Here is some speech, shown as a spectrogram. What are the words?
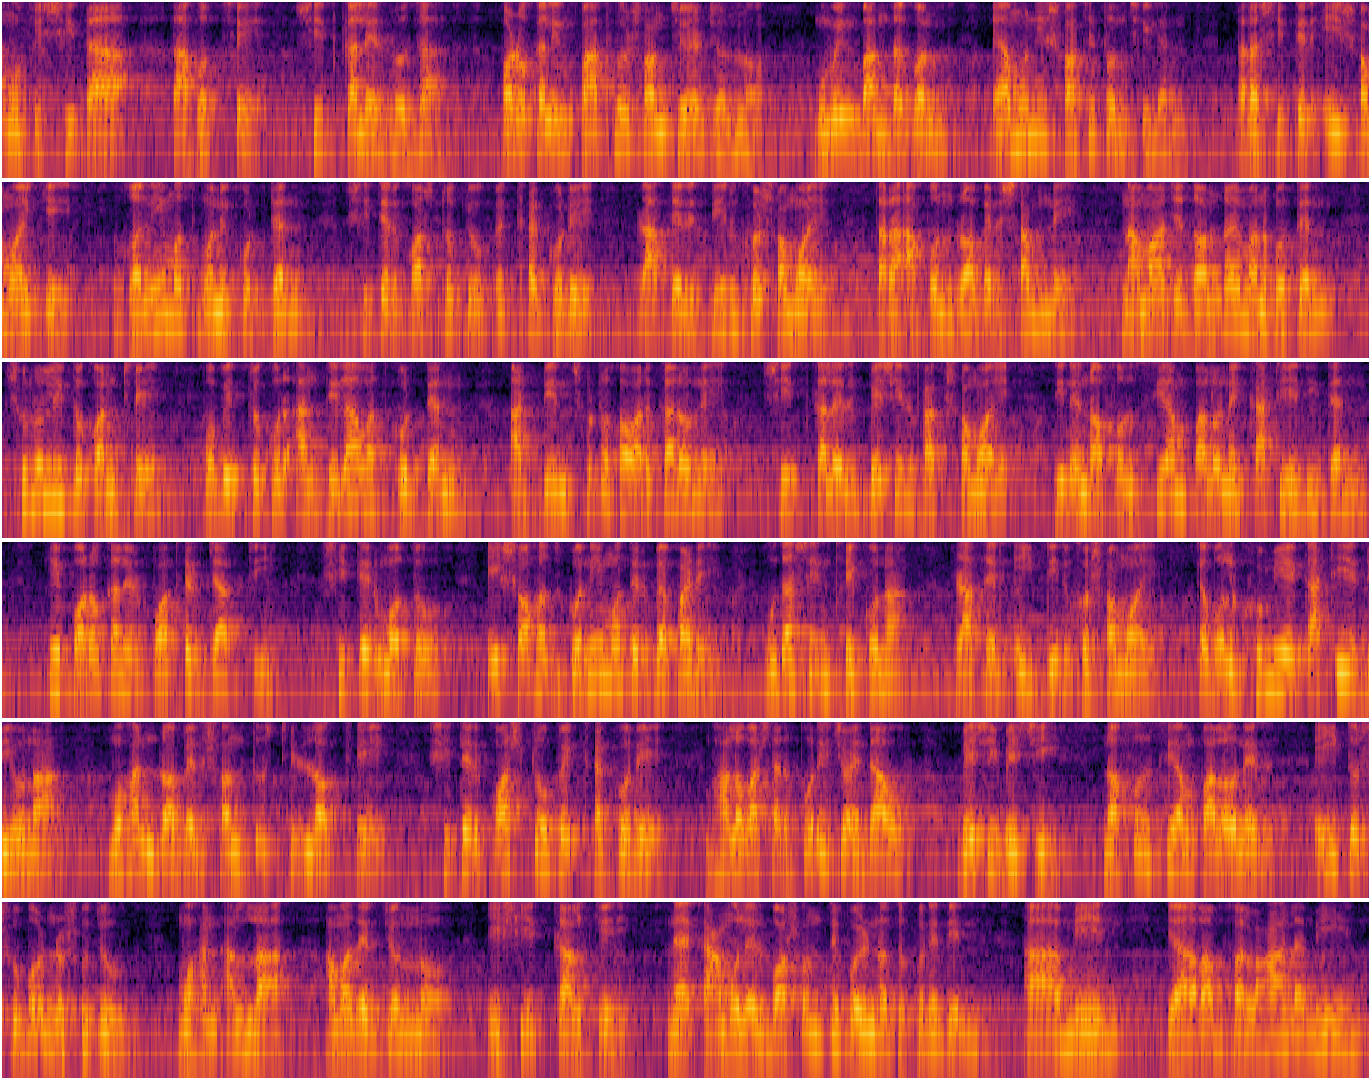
মুফি সীতা তা হচ্ছে শীতকালের রোজা। পরকালীন পাথেয় সঞ্চয়ের জন্য মুমিন বান্দাগণ এমনই সচেতন ছিলেন তারা শীতের এই সময়কে গনিমত মনে করতেন, শীতের কষ্টকে উপেক্ষা করে রাতের দীর্ঘ সময় তারা আপন রবের সামনে নামাজে দণ্ডায়মান হতেন, সুললিত কণ্ঠে পবিত্র কুরআন তিলাওয়াত করতেন আর দিন ছোট হওয়ার কারণে শীতকালের বেশিরভাগ সময় দিনে নফল সিয়াম পালনে কাটিয়ে দিতেন। হে পরকালের পথের যাত্রী, শীতের মতো এই সহজ গনিমতের ব্যাপারে উদাসীন থেকো না, রাতের এই দীর্ঘ সময় কেবল ঘুমিয়ে কাটিয়ে দিও না মহান রবের সন্তুষ্টির লক্ষ্যে শীতের কষ্ট উপেক্ষা করে ভালোবাসার পরিচয় দাও। বেশি বেশি নফল সিয়াম পালনের এই তো সুবর্ণ সুযোগ। মহান আল্লাহ, আমাদের জন্য এই শীতকালকে ন্যাক আমলের বসন্তে পরিণত করে দিন। আমিন। ইয়া রব্বাল আলামিন।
